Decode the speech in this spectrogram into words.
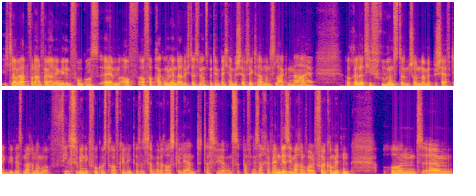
ich glaube, wir hatten von Anfang an irgendwie den Fokus ähm, auf, auf Verpackungen, dadurch, dass wir uns mit den Bechern beschäftigt haben und es lag nahe auch relativ früh uns dann schon damit beschäftigt, wie wir es machen, haben auch viel zu wenig Fokus drauf gelegt. Also das haben wir daraus gelernt, dass wir uns auf eine Sache, wenn wir sie machen wollen, voll committen. Und ähm,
